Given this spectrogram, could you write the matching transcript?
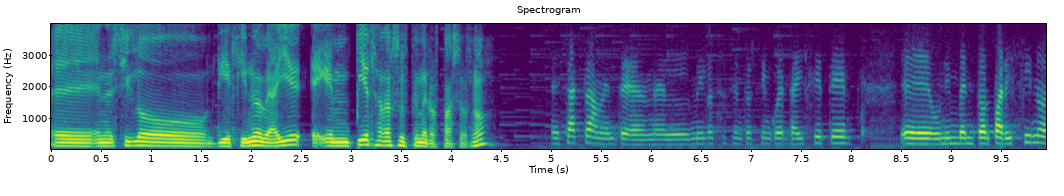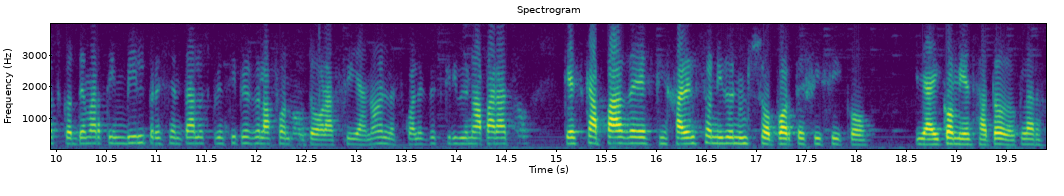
eh, en el siglo XIX. Ahí eh, empieza a dar sus primeros pasos, ¿no? Exactamente. En el 1857 eh, un inventor parisino, Scott de Martinville, presenta los principios de la fonoautografía, ¿no? en los cuales describe un aparato que es capaz de fijar el sonido en un soporte físico. Y ahí comienza todo, claro.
